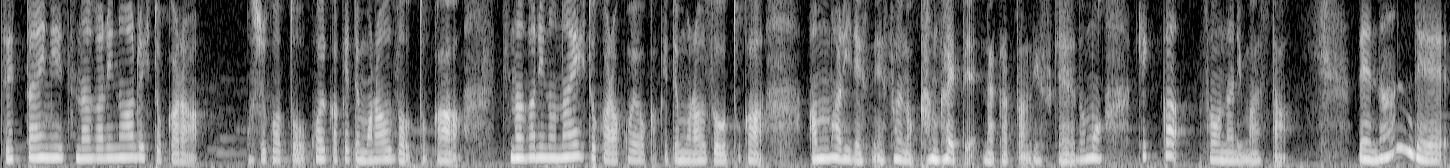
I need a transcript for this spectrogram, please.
絶対につながりのある人からお仕事を声かけてもらうぞとかつながりのない人から声をかけてもらうぞとかあんまりですねそういうの考えてなかったんですけれども結果そうなりました。でなんで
